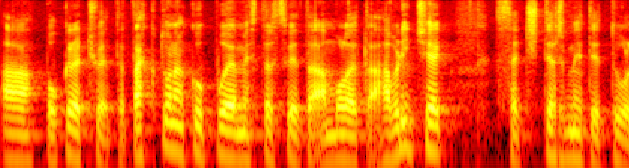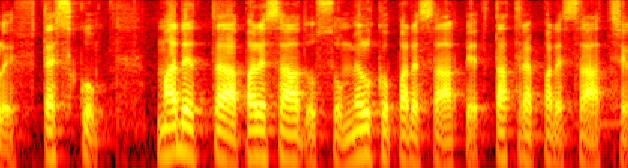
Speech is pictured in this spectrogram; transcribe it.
a pokračujete. Tak to nakupuje mistr světa Amoleta Havlíček se čtyřmi tituly v Tesku. Madeta 58, Milko 55, Tatra 53.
